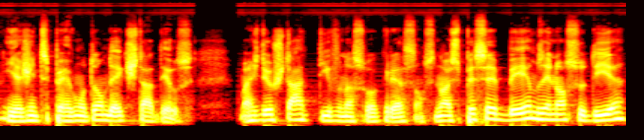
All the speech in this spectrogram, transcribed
E a gente se pergunta onde é que está Deus. Mas Deus está ativo na sua criação. Se nós percebermos em nosso dia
